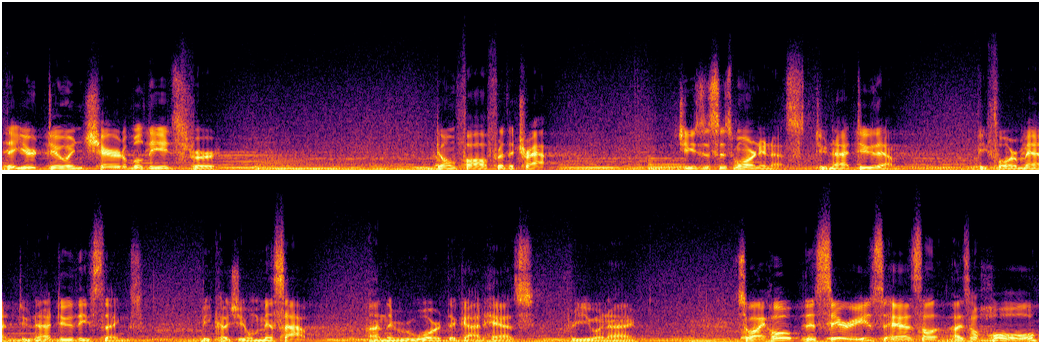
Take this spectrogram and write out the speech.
that you're doing charitable deeds for don't fall for the trap. Jesus is warning us do not do them before men. Do not do these things because you'll miss out on the reward that God has for you and I. So I hope this series as a, as a whole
